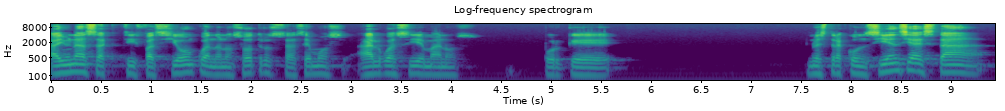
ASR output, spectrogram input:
hay una satisfacción cuando nosotros hacemos algo así, hermanos porque nuestra conciencia está,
